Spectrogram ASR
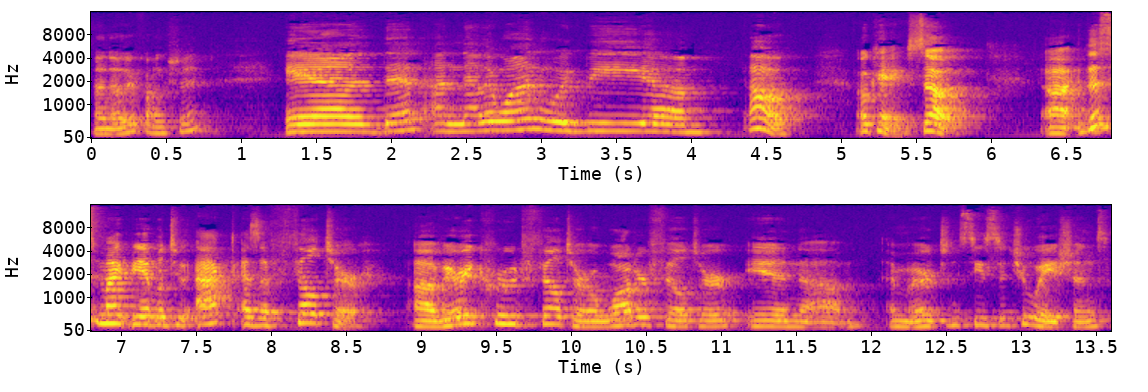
another function. And then another one would be, um, oh, okay, so uh, this might be able to act as a filter, a very crude filter, a water filter in um, emergency situations.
